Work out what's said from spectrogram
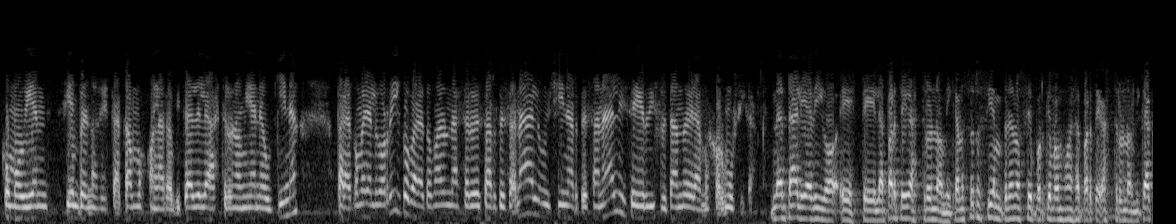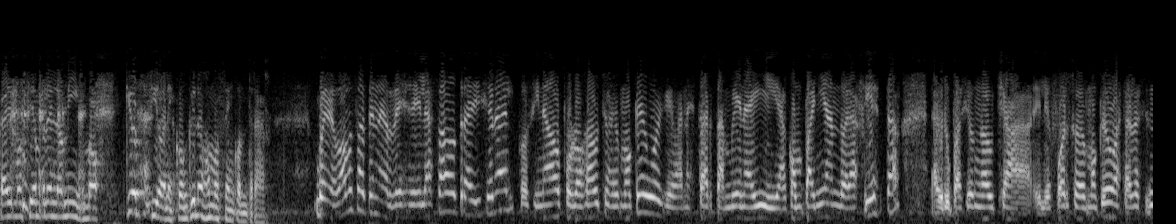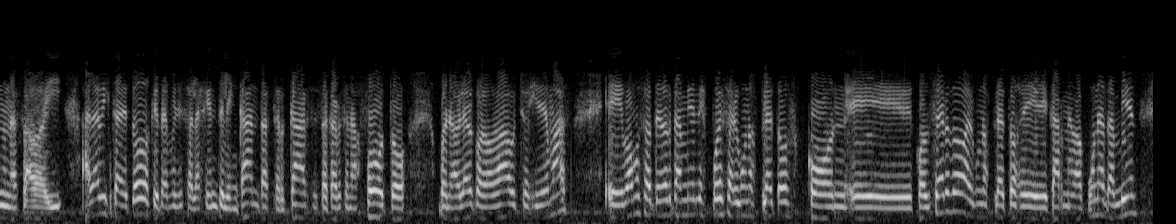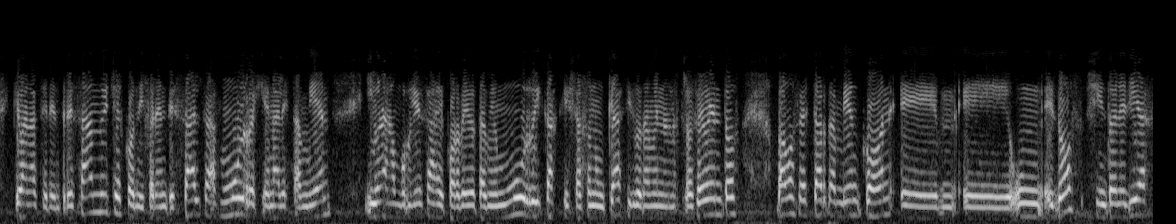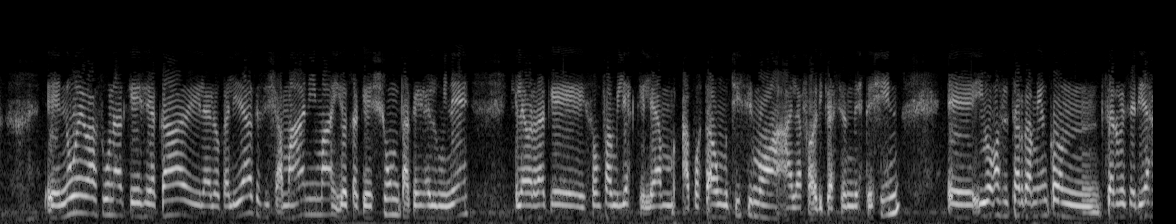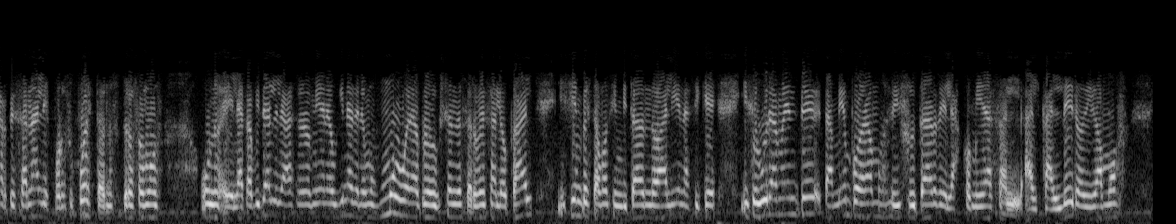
como bien siempre nos destacamos con la capital de la gastronomía neuquina, para comer algo rico, para tomar una cerveza artesanal, un gin artesanal y seguir disfrutando de la mejor música. Natalia, digo, este, la parte gastronómica. Nosotros siempre, no sé por qué vamos a la parte gastronómica, caemos siempre en lo mismo. ¿Qué opciones? ¿Con qué nos vamos a encontrar? Bueno, vamos a tener desde el asado tradicional, cocinado por los gauchos de Moquehue, que van a estar también ahí acompañando a la fiesta. La agrupación gaucha El Esfuerzo de Moquehue va a estar haciendo un asado ahí a la vista de todos, que también es a la gente le encanta acercarse, sacarse una foto, bueno, hablar con los gauchos y demás. Eh, vamos a tener también después algunos platos con, eh, con cerdo, algunos platos de, carne vacuna también, que van a ser entre sándwiches con diferentes salsas, muy regionales también, y unas hamburguesas de cordero también muy ricas, que ya son un clásico también en nuestros eventos. Vamos a estar también con eh, eh un, eh, dos chintonerías eh, nuevas, una que es de acá, de la localidad, que se llama Anima, y otra que es Junta, que es de Luminé, que la verdad que son familias que le han apostado muchísimo a, la fabricación de este gin. Eh, y vamos a estar también con cervecerías artesanales, por supuesto. Nosotros somos eh, la capital de la gastronomía neuquina, tenemos muy buena producción de cerveza local y siempre estamos invitando a alguien, así que, y seguramente también podamos disfrutar de las comidas al, al caldero, digamos,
